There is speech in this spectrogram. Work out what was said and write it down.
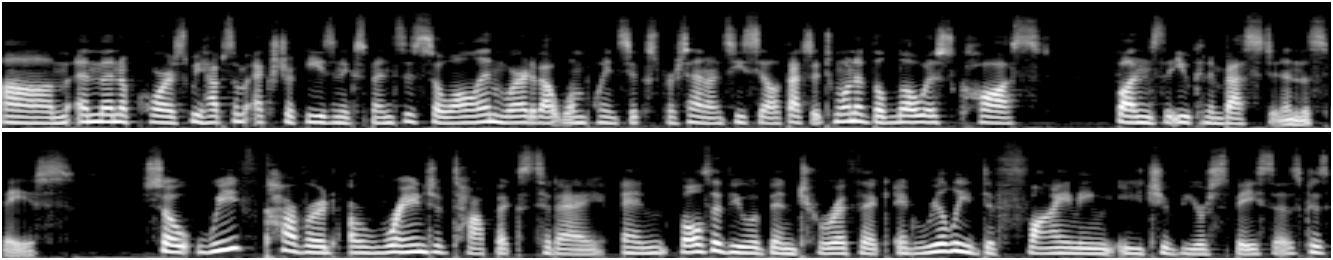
Um, and then, of course, we have some extra fees and expenses. So all in, we're at about 1.6% on CCLFX. It's one of the lowest cost funds that you can invest in in the space. So we've covered a range of topics today, and both of you have been terrific in really defining each of your spaces because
